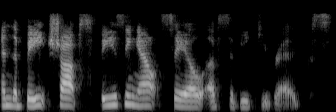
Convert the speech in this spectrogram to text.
and the bait shop's phasing out sale of sabiki rigs.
